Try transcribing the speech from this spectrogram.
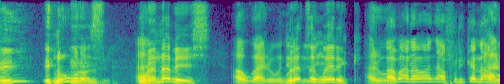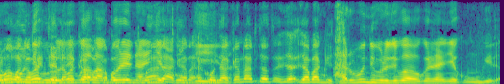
eh? ni uburozi uranabeshya ahubwo hari ubundi uretse nkwereke abana b'abanyafurika ntabwo babaga bagenda bw'abagore nanjye kubwira hari ubundi burozi bw'abagore nanjye kumubwira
